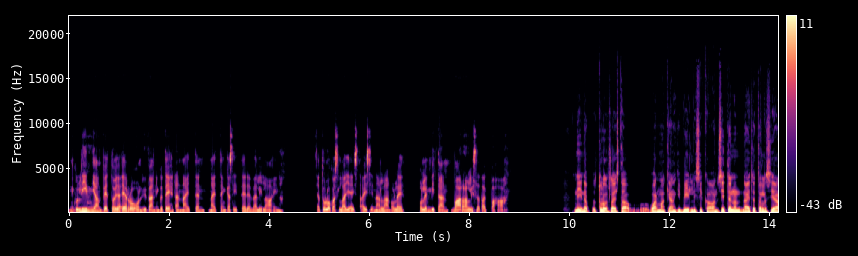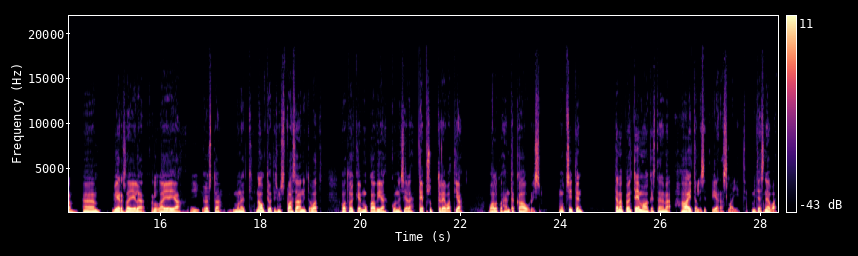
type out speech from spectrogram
niin kuin linjanveto ja ero on hyvä niin kuin tehdä näiden, näiden käsitteiden välillä aina. Ja tulokaslajeista ei sinällään ole, ole mitään vaarallista tai pahaa. Niin, no, tulokaslajista varmaankin ainakin villisika on. Sitten on näitä tällaisia ää, vieraslajeja, joista monet nauttivat. Esimerkiksi fasaanit ovat, ovat oikein mukavia, kun ne siellä tepsuttelevat ja valkohäntä kauris. Mutta sitten tämän päivän teema on oikeastaan nämä haitalliset vieraslajit. Mitäs ne ovat?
